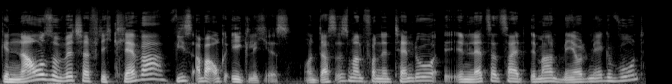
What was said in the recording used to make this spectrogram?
genauso wirtschaftlich clever, wie es aber auch eklig ist. Und das ist man von Nintendo in letzter Zeit immer mehr und mehr gewohnt.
